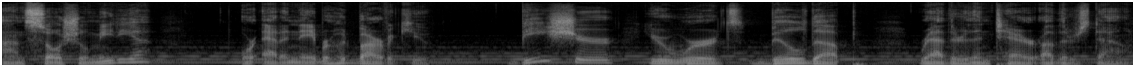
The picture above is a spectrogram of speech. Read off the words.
on social media, or at a neighborhood barbecue. Be sure your words build up rather than tear others down.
